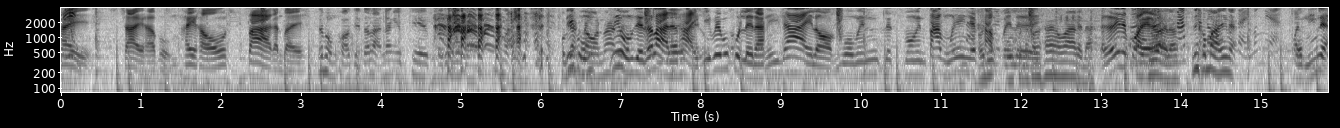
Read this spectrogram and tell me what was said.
ให้ ใช่ครับผมให้เขาซ่ากันไปแล้วผมขอเสียตลาดนั่ง FK ไปด้วยได้ไหมข้างหลังผมอยากนอนมากนี่ผมเสียสละจะถ่ายคลิปให้พวกคุณเลยนะไม่ได้หรอกโมเมนต์โมเมนตัมก็ยังจะขับไปเลยค่อนข้างมากเลยนะเอ้ยจะปล่อยด้วยอะแล้วนี่เขามาที่ไหนไหนบ้างเนี่ยผมเนี่ย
